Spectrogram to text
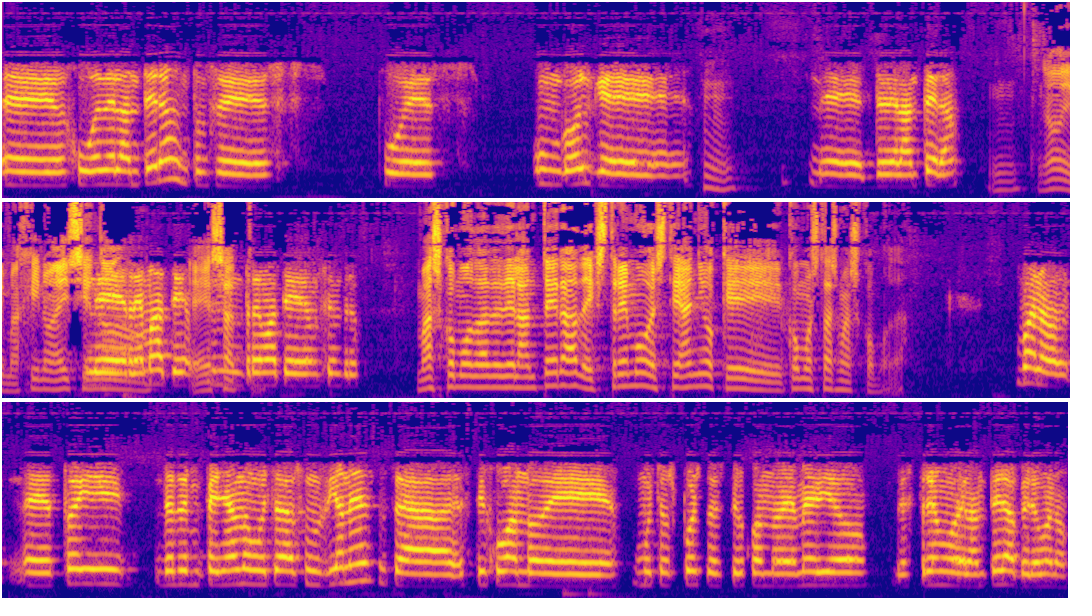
eh, jugué delantera, entonces pues un gol que mm. de, delantera. Mm. No, imagino ahí siendo... De remate, un remate de un centro. Más cómoda de delantera, de extremo, este año, que ¿cómo estás más cómoda? Bueno, eh, estoy desempeñando muchas funciones, o sea, estoy jugando de muchos puestos, estoy jugando de medio, de extremo, delantera, pero bueno,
